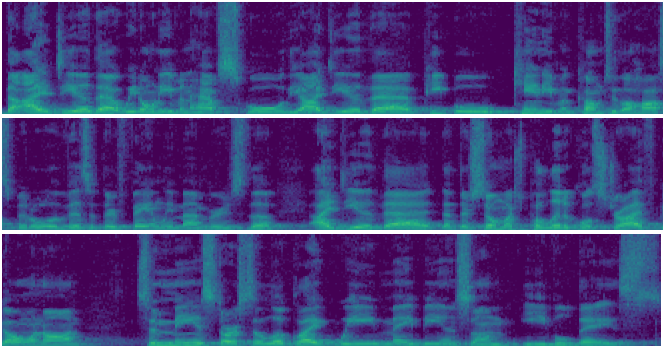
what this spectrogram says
the idea that we don't even have school, the idea that people can't even come to the hospital to visit their family members, the idea that, that there's so much political strife going on, to me, it starts to look like we may be in some evil days.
